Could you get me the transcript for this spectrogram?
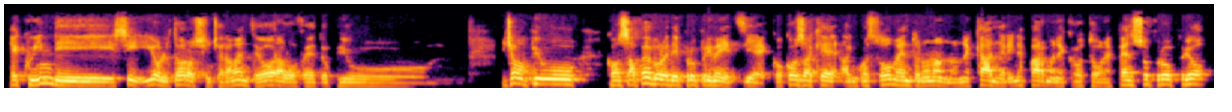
E quindi sì, io il Toro sinceramente ora lo vedo più, diciamo più consapevole dei propri mezzi, ecco, cosa che in questo momento non hanno né Cagliari né Parma né Crotone. Penso proprio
